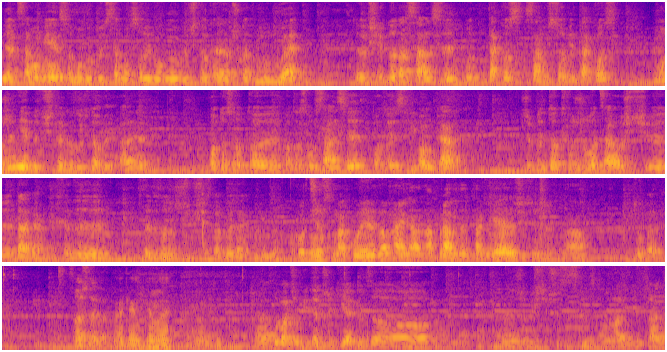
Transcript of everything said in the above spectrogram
Jak samo mięso mogło być samo w sobie, mogło być trochę na przykład mdłe, to jak się doda salsy, bo tacos sam w sobie tacos może nie być dla kogoś dobry, ale po to są, to, po to są salsy, po to jest limonka, żeby to tworzyło całość yy, dania. I wtedy, wtedy to rzeczywiście smakuje tak jak powinno. Kurczę, smakuje to mega, naprawdę takie. Bardzo się cieszę. No. Super. Smacznego. a dziękujemy. A tu macie widelczyki jakby co, y, żebyście wszyscy sobie spróbowali flanu.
